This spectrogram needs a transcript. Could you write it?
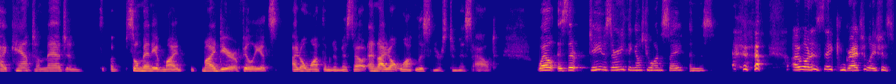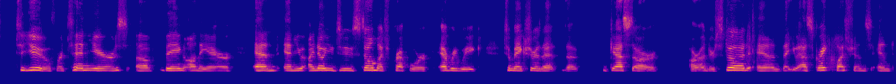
I can't imagine uh, so many of my my dear affiliates. I don't want them to miss out, and I don't want listeners to miss out. Well, is there, Jane, is there anything else you want to say in this? I want to say congratulations to you for 10 years of being on the air. And, and you, I know you do so much prep work every week to make sure that the guests are, are understood and that you ask great questions. And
